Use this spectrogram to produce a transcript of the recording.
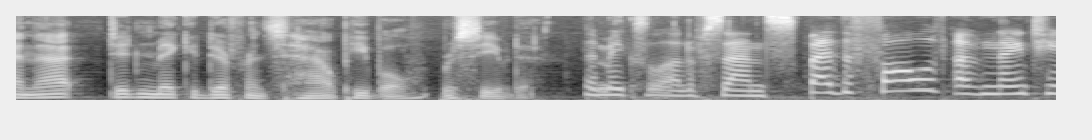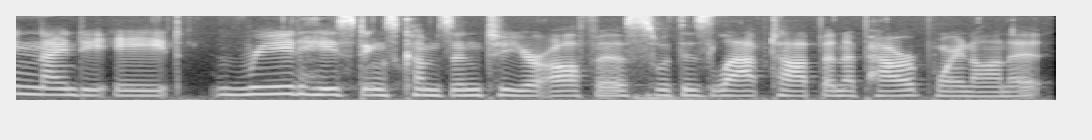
And that didn't make a difference how people received it. That makes a lot of sense. By the fall of 1998, Reed Hastings comes into your office with his laptop and a PowerPoint on it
